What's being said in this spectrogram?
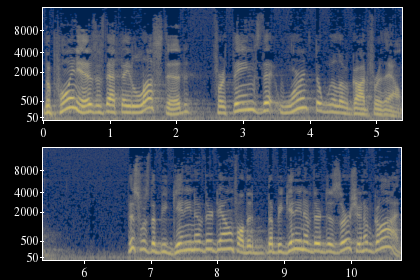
the point is, is that they lusted for things that weren't the will of God for them. This was the beginning of their downfall, the, the beginning of their desertion of God.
